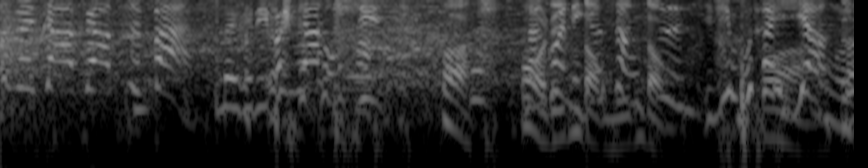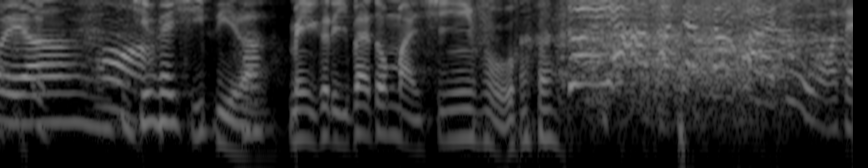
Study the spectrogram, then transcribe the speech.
是不是叫他不要吃饭？每个礼拜两公斤，哇，难怪你跟上次已经不太一样了。对呀，今非昔比了。每个礼拜都买新衣服，对呀，他现在这样穿还是我的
